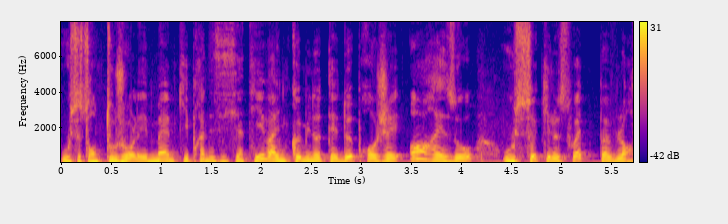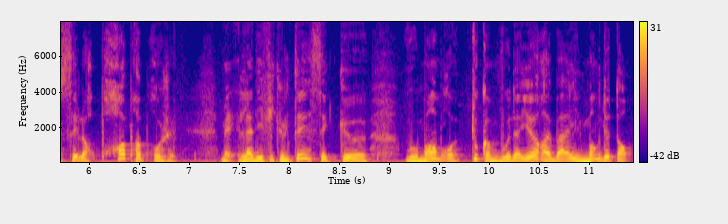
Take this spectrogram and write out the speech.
où ce sont toujours les mêmes qui prennent des initiatives, à une communauté de projets en réseau, où ceux qui le souhaitent peuvent lancer leurs propres projets. Mais la difficulté, c'est que vos membres, tout comme vous d'ailleurs, eh ben, ils manquent de temps.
